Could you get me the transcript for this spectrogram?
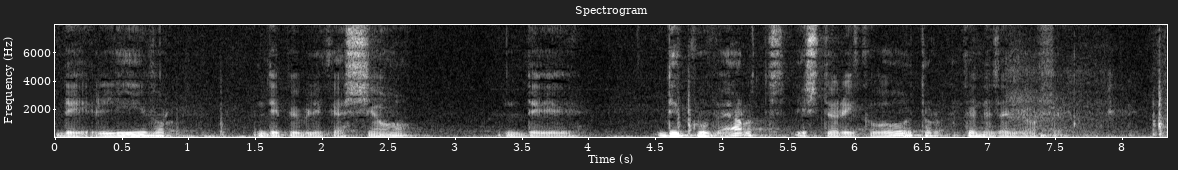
des livres, des publications, des découvertes historiques ou autres que nous avions faites.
